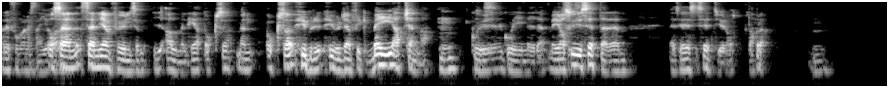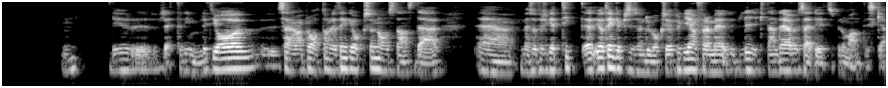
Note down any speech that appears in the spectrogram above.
ja, det får man nästan göra. och sen, sen jämför jag liksom i allmänhet också men också hur, hur den fick mig att känna mm, gå, gå in i det men jag skulle ju sätta den jag sätter ju en åtta på den. Mm. Det är ju rätt rimligt. Jag, så här, man pratar om det, jag tänker också någonstans där. Eh, men så försöker jag titta, eh, jag tänker precis som du också, jag försöker jämföra med liknande, så här, det är typ romantiska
